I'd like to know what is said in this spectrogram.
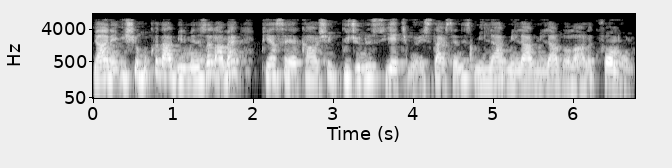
Yani işi bu kadar bilmenize rağmen piyasaya karşı gücünüz yetmiyor. İsterseniz milyar milyar milyar dolarlık fon olun.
